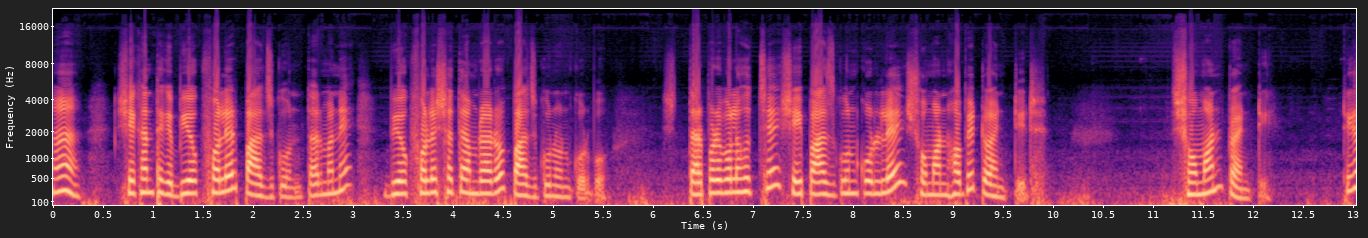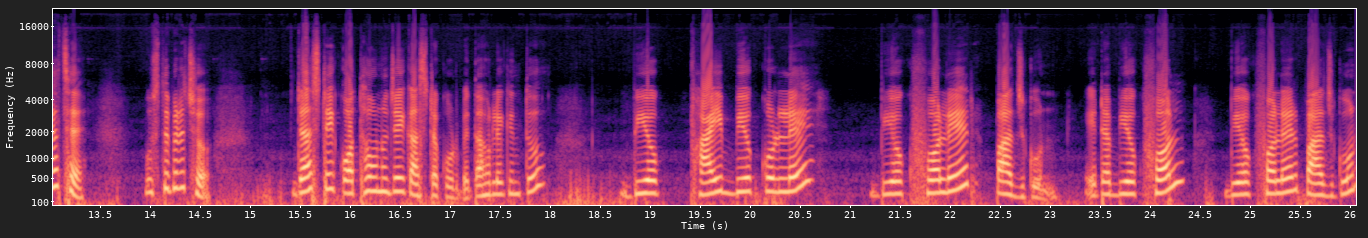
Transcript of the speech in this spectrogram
হ্যাঁ সেখান থেকে বিয়োগ ফলের পাঁচ গুণ, তার মানে বিয়োগ ফলের সাথে আমরা আরও পাঁচ গুণন করব। তারপরে বলা হচ্ছে, সেই পাঁচ গুণ করলে সমান হবে টোয়েন্টির। সমান টোয়েন্টি। ঠিক আছে? বুঝতে পেরেছ? জাস্ট এই কথা অনুযায়ী কাজটা করবে। তাহলে কিন্তু বিয়োগ ফাইভ বিয়োগ করলে বিয়োগ ফলের পাঁচ গুণ। এটা বিয়োগ ফল বিয়োগ ফলের পাঁচ গুণ,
